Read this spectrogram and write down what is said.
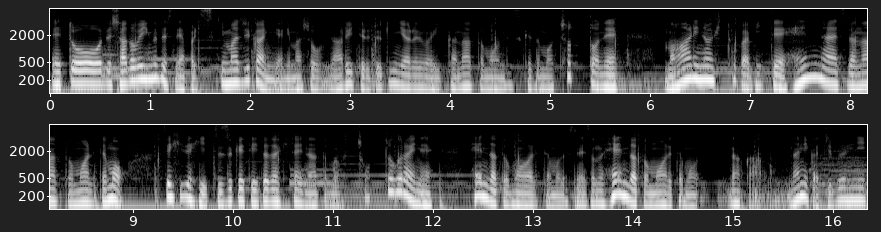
えっ、と、で、シャドーイングですね、やっぱり隙間時間にやりましょう。歩いてる時にやるのがいいかなと思うんですけども、ちょっとね、周りの人が見て変なやつだなと思われても、ぜひぜひ続けていただきたいなと思います。ちょっとぐらいね、変だと思われてもですね、その変だと思われても、なんか何か自分に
